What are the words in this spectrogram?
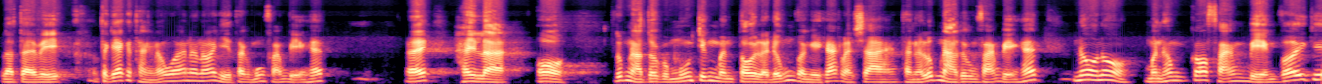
là tại vì ta ghét cái thằng nó quá nó nói gì ta cũng muốn phản biện hết. Đấy. Hay là ồ lúc nào tôi cũng muốn chứng minh tôi là đúng và người khác là sai. Thành ra lúc nào tôi cũng phản biện hết. No no mình không có phản biện với cái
